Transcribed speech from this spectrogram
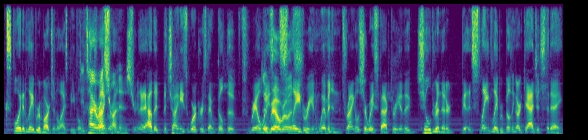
exploited labor of marginalized people. The entire Triangle- restaurant industry. uh, how the, the Chinese workers that built the railways, railroads. and slavery and women in the Triangle Shirtwaist Factory and the children that are slave labor building our gadgets today.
